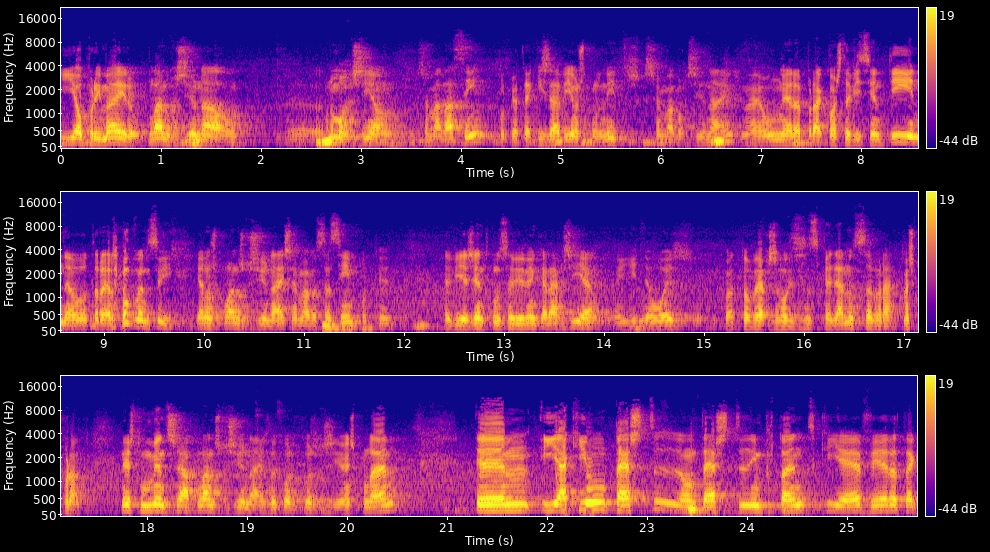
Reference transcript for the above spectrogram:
e é o primeiro plano regional uh, numa região chamada assim, porque até aqui já havia uns planitos que se chamavam regionais, não é? Um era para a Costa Vicentina, outro era, assim, eram os planos regionais, chamava-se assim porque havia gente que não sabia bem que era a região, e ainda hoje, enquanto houver regionalização, se calhar não se saberá. Mas pronto, neste momento já há planos regionais de acordo com as regiões plano, um, e há aqui um teste, um teste importante que é ver até,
